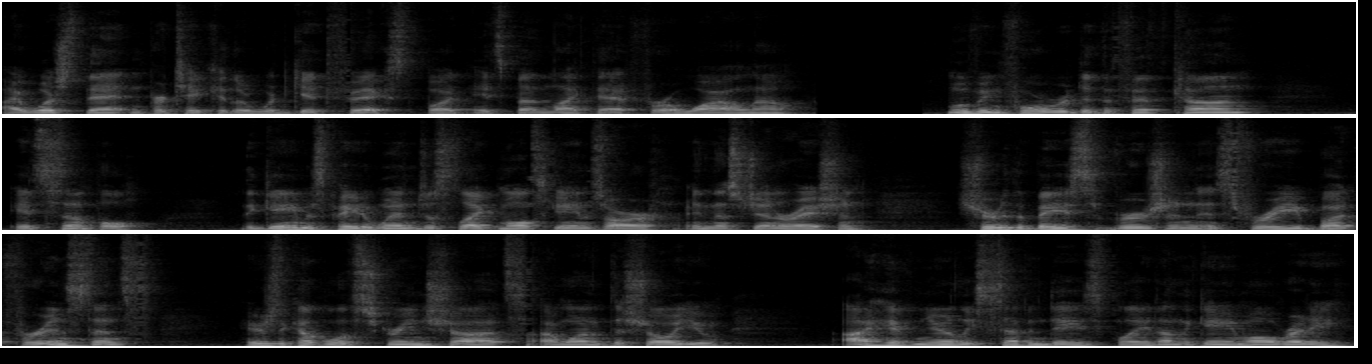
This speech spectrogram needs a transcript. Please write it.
I wish that in particular would get fixed, but it's been like that for a while now. Moving forward to the fifth con, it's simple. The game is pay to win just like most games are in this generation. Sure, the base version is free, but for instance, here's a couple of screenshots I wanted to show you. I have nearly 7 days played on the game already,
